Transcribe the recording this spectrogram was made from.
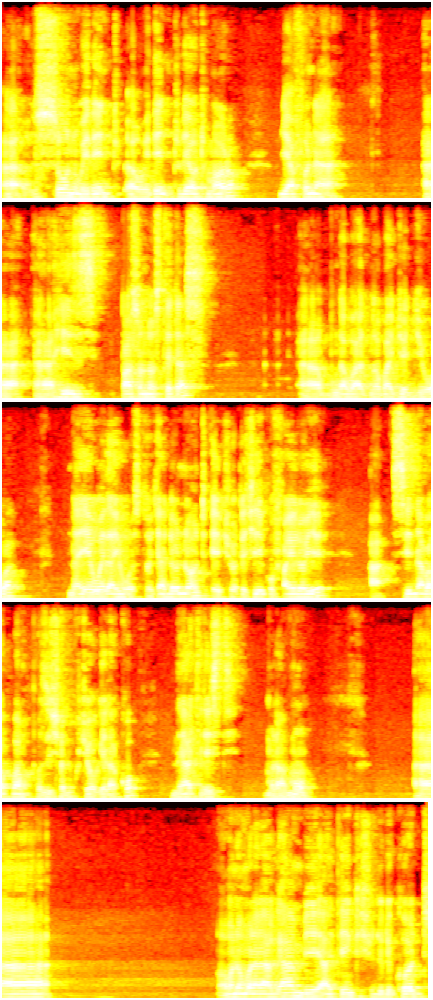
uh, soon within, uh, within today or tomorrow tujafuna uh, uh, his personal status uh, nga bwajjojjiwa naye whether he was tortured or not ekyo tekiri ku fayiro ye uh, sinaba kuba mu position kukyogerako naye at least mulamu. Uh, ono mulala agambye i think should record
